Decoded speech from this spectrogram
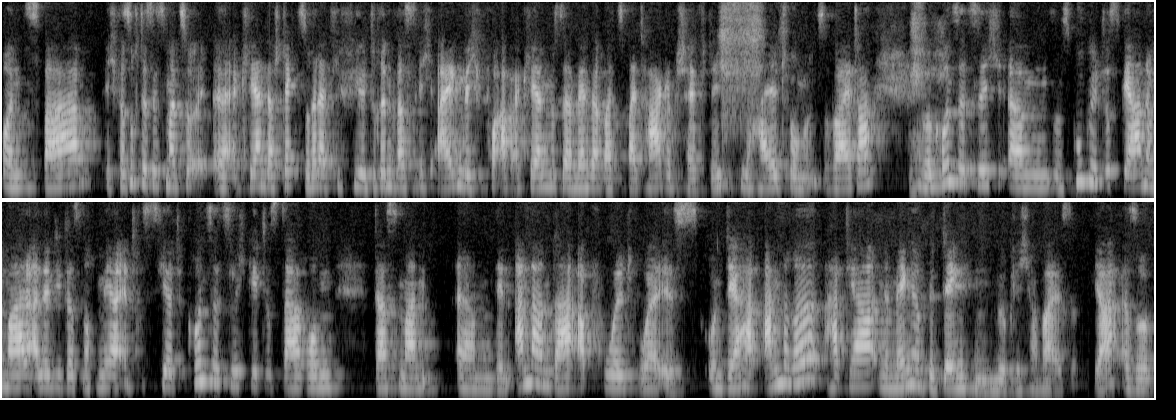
Und zwar, ich versuche das jetzt mal zu äh, erklären, da steckt so relativ viel drin, was ich eigentlich vorab erklären müsste, dann wären wir aber zwei Tage beschäftigt, viel Haltung und so weiter. Aber mhm. grundsätzlich, ähm, sonst googelt es gerne mal, alle, die das noch mehr interessiert. Grundsätzlich geht es darum, dass man ähm, den anderen da abholt, wo er ist. Und der andere hat ja eine Menge Bedenken möglicherweise. Ja, also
